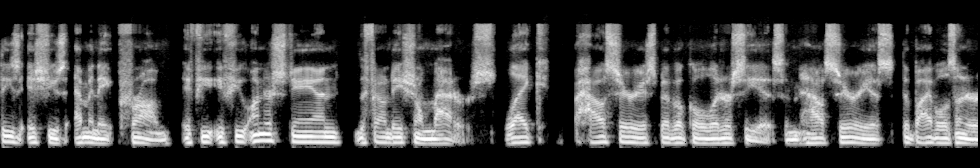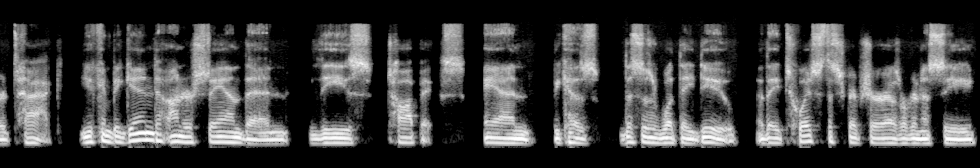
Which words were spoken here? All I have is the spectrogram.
these issues emanate from. If you if you understand the foundational matters like how serious biblical literacy is and how serious the bible is under attack you can begin to understand then these topics. And because this is what they do they twist the scripture as we're going to see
